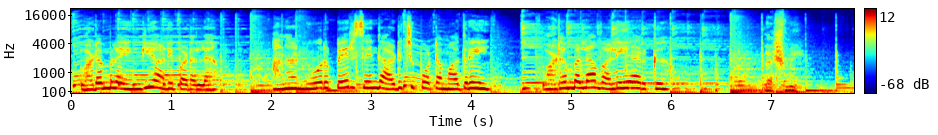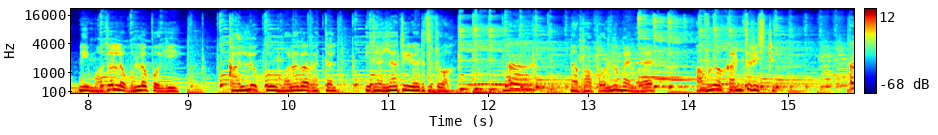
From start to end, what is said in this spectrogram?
உடம்புல எங்கேயும் அடிபடல. ஆனா நூறு பேர் சேர்ந்து அடிச்சு போட்ட மாதிரி உடம்பெல்லாம் வலியா இருக்கு. லக்ஷ்மி நீ முதல்ல உள்ள போய் கல்லுப்பு மிளகா வெத்தல் இது எல்லாத்தையும் எடுத்துட்டு வா. ஆ, நம்ம பொண்ணு மேல அவ்வளோ கண் திருஷ்டி. ஆ,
